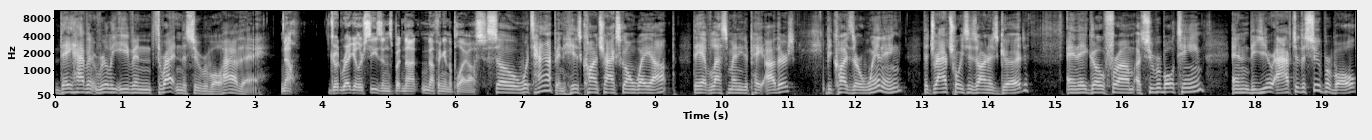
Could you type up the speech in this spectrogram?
they haven't really even threatened the Super Bowl, have they? no, good regular seasons, but not nothing in the playoffs. So what's happened? His contract's going way up. They have less money to pay others because they're winning. The draft choices aren't as good, and they go from a Super Bowl team, and the year after the Super Bowl,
